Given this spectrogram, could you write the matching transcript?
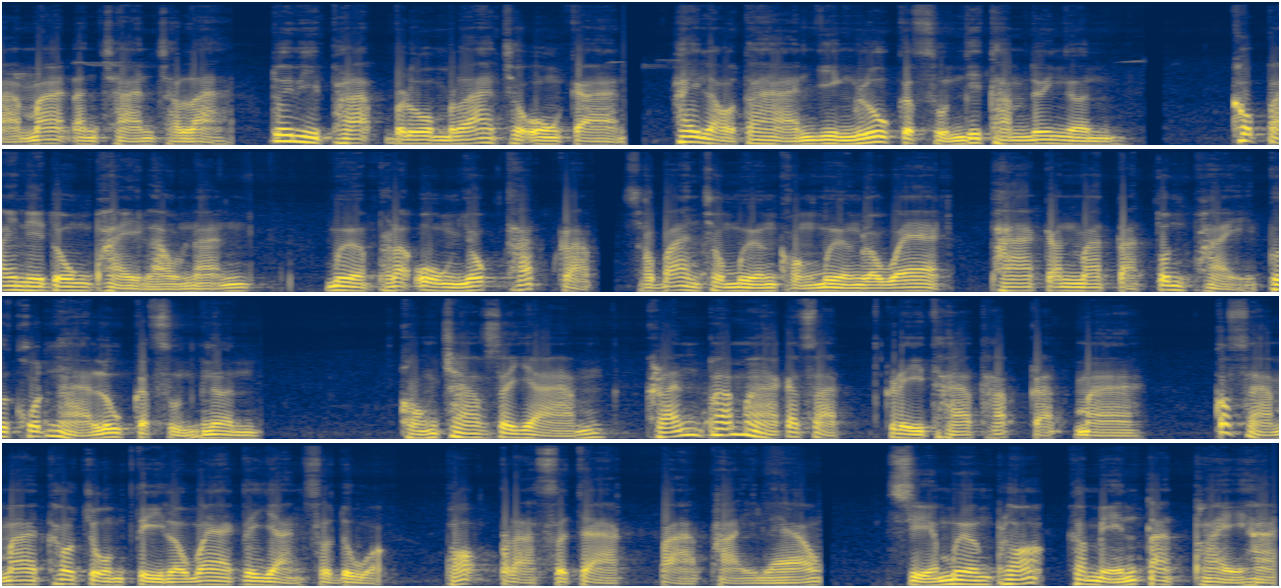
สามารถอัญชานฉลาดด้วยมีพระบรมราชโองการ ให้เหล่าทหารยิงลูกกระสุนที่ทำด้วยเงิน เข้าไปในดงไผ่เหล่านั้น เมื่อพระองค์ยกทัพกลับชาวบ้านชาวเมืองของเมืองละแวก พากันมาตัดต้นไผ่เพื่อค้นหาลูกกระสุนเงิน ของชาวสยาม ครั้นพระมหากษัตริย์กรีธาทัพกลับมา ก็สามารถเข้าโจมตีละแวกได้อย่างสะดวก เพราะปราศจากป่าไผ่แล้ว เสียเมืองเพราะเขมรตัดไผ่หา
